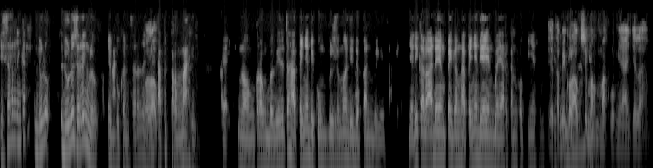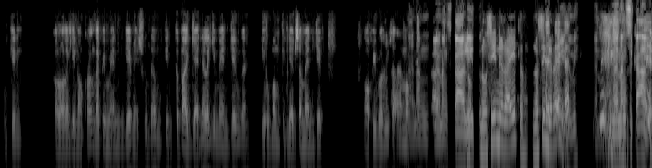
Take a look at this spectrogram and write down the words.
Ya sering kan dulu dulu sering loh. Eh bukan sering, Kalau- tapi pernah gitu. Kayak nongkrong begitu tuh HP-nya dikumpul semua di depan begitu. Jadi kalau ada yang pegang HP-nya dia yang bayarkan kopinya. semua. Ya Itu tapi kalau aku sih mak maklumnya aja lah. Mungkin kalau lagi nongkrong tapi main game ya sudah. Mungkin kebahagiaannya lagi main game kan. Di rumah mungkin nggak bisa main game. Ngopi baru bisa mau Nanang Nanang sekali itu. nu sindir aja itu, nu sindir aja. Itu. Nanang, sekali.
